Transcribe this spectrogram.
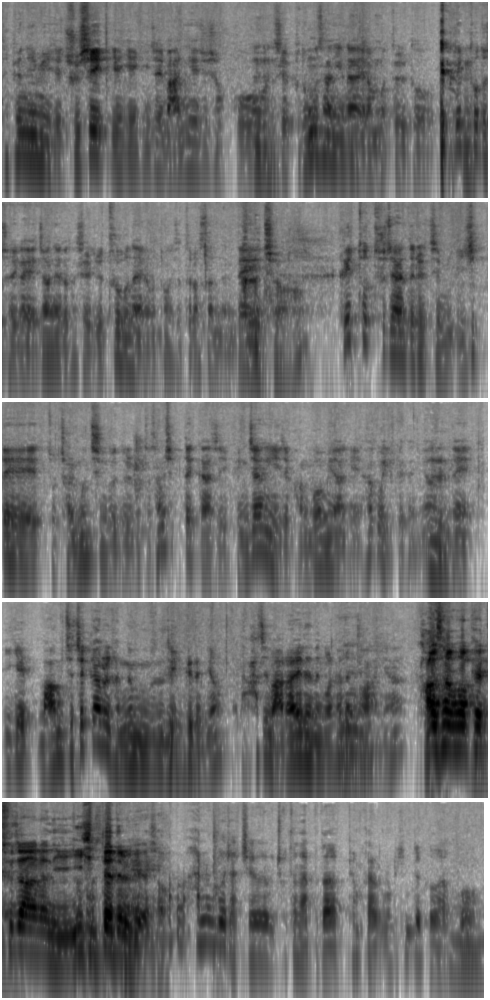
대표님이 이제 주식 얘기 굉장히 많이 해주셨고 음. 사실 부동산이나 이런 것들도 크립토도 저희가 예전에도 사실 유튜브나 이런 거 통해서 들었었는데 그렇죠. crypto 투자들을 지금 20대 좀 젊은 친구들부터 30대까지 굉장히 이제 광범위하게 하고 있거든요. 음. 근데 이게 마음이 죄책감을 갖는 분들도 있거든요. 다 하지 말아야 되는 걸 하는 거 아니야? 가상화폐 네. 투자하는 이 20대들을 네. 위해서. 하는 거 자체가 좋다 나쁘다 평가하는 건 힘들 것 같고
